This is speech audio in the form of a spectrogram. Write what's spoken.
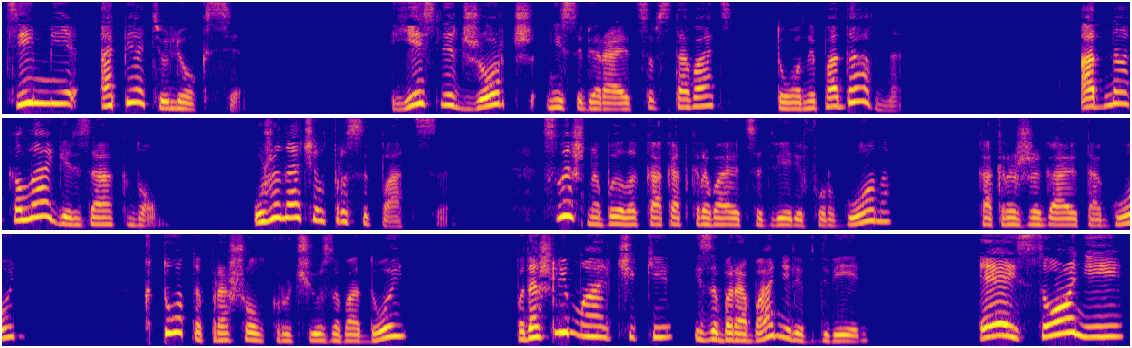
Тимми опять улегся. Если Джордж не собирается вставать, то он и подавно. Однако лагерь за окном уже начал просыпаться. Слышно было, как открываются двери фургонов, как разжигают огонь. Кто-то прошел к ручью за водой. Подошли мальчики и забарабанили в дверь. — Эй, Сони!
